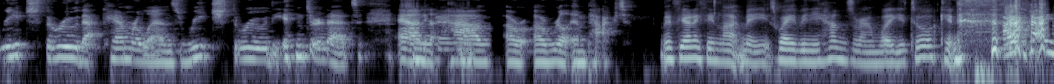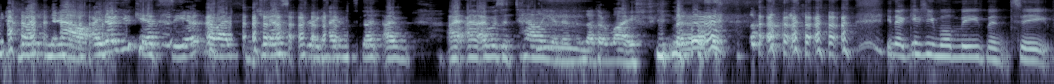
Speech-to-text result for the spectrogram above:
reach through that camera lens, reach through the internet, and yeah. have a, a real impact. If you're anything like me, it's waving your hands around while you're talking. I'm right now. I know you can't see it, but I'm gesturing. I'm, I'm, I, I was Italian in another life. You know, you know, it gives you more movement to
